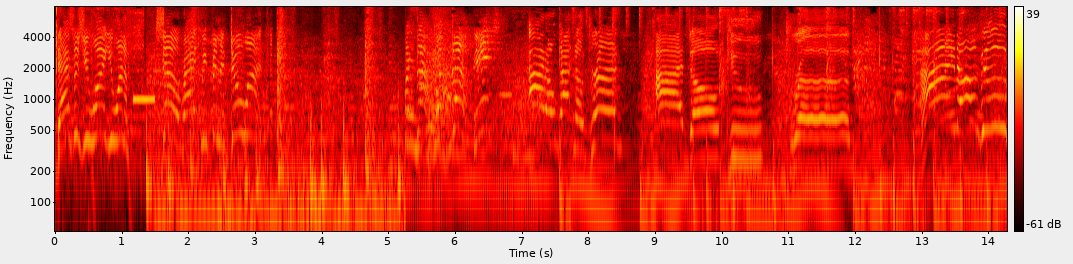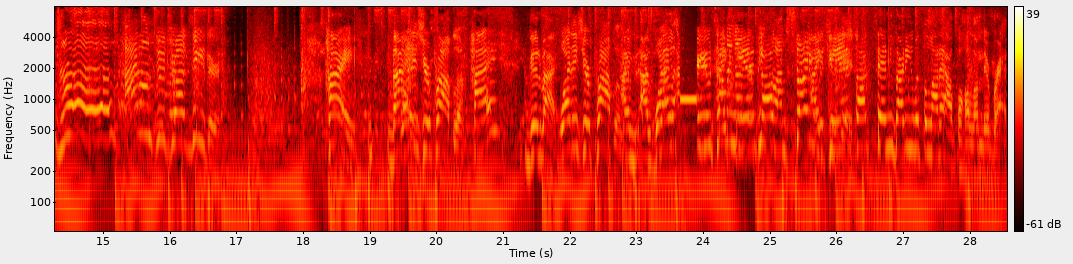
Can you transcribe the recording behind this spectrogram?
That's what you want. You want a no drugs. I don't do drugs. I don't do drugs. I don't do drugs either. Hi. Bye. What is your problem? Hi. Goodbye. What is your problem? I'm, I'm Why well, are you telling I other people talk- I'm starting I with you with a lot of alcohol on their breath.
